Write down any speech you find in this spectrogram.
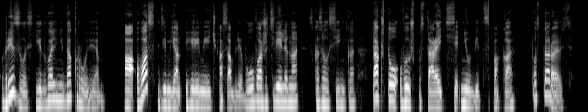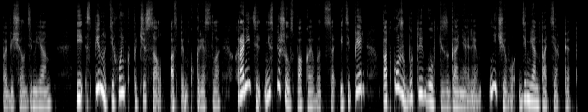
врезалась едва ли не до крови. «А вас, Демьян Еремеевич, особливо уважить велено», — сказал Сенька. «Так что вы уж постарайтесь не убиться пока». «Постараюсь», — пообещал Демьян. И спину тихонько почесал о спинку кресла. Хранитель не спешил успокаиваться, и теперь под кожу будто иголки загоняли. Ничего, Демьян потерпит.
